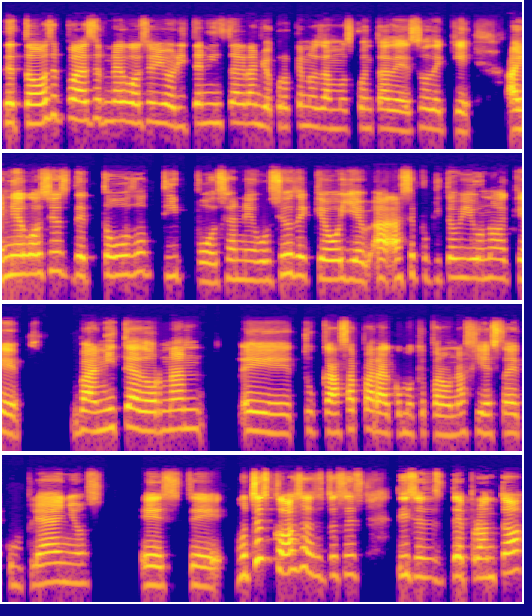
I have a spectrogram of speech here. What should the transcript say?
de todo se puede hacer negocio y ahorita en Instagram yo creo que nos damos cuenta de eso, de que hay negocios de todo tipo, o sea, negocios de que, oye, hace poquito vi uno de que van y te adornan eh, tu casa para como que para una fiesta de cumpleaños, este, muchas cosas, entonces dices, de pronto,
